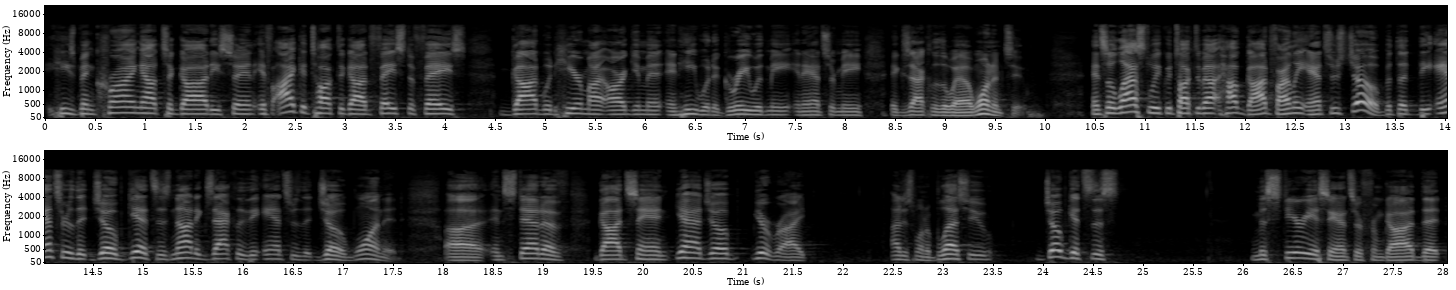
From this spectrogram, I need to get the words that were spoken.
he's been crying out to God. He's saying, "If I could talk to God face to face, God would hear my argument and he would agree with me and answer me exactly the way I want him to." And so last week we talked about how God finally answers Job, but the, the answer that Job gets is not exactly the answer that Job wanted. Uh, instead of God saying, Yeah, Job, you're right. I just want to bless you, Job gets this mysterious answer from God that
